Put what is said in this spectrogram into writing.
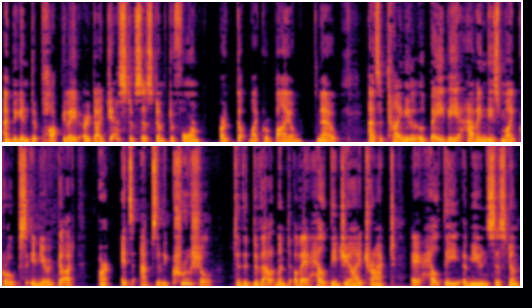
and begin to populate our digestive system to form our gut microbiome. Now, as a tiny little baby, having these microbes in your gut are it's absolutely crucial to the development of a healthy GI tract, a healthy immune system,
